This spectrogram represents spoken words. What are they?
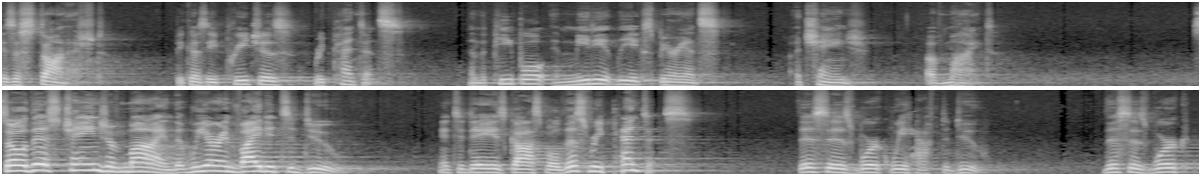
is astonished because he preaches repentance, and the people immediately experience a change of mind. So, this change of mind that we are invited to do in today's gospel. This repentance, this is work we have to do. This is work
